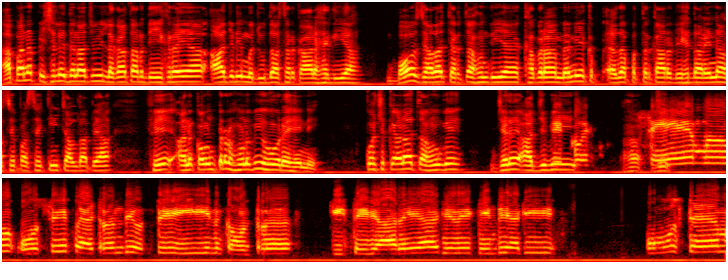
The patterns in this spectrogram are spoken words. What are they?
ਆਪਾਂ ਨਾ ਪਿਛਲੇ ਦਿਨਾਂ 'ਚ ਵੀ ਲਗਾਤਾਰ ਦੇਖ ਰਹੇ ਆ ਆ ਜਿਹੜੀ ਮੌਜੂਦਾ ਸਰਕਾਰ ਹੈਗੀ ਆ ਬਹੁਤ ਜ਼ਿਆਦਾ ਚਰਚਾ ਹੁੰਦੀ ਹੈ ਖਬਰਾਂ ਮੈਂ ਵੀ ਇੱਕ ਐਜ਼ ਪੱਤਰਕਾਰ ਵੇਖਦਾ ਰਹਿਣਾ ਆਸੇ-ਪਾਸੇ ਕੀ ਚੱਲਦਾ ਪਿਆ। ਫੇ ਅਨਕਾਊਂਟਰ ਹੁਣ ਵੀ ਹੋ ਰਹੇ ਨੇ। ਕੁਝ ਕਹਿਣਾ ਚਾਹੂੰਗੇ? ਜਿਹੜੇ ਅੱਜ ਵੀ ਸੇਮ ਉਸੇ ਪੈਟਰਨ ਦੇ ਉੱਤੇ ਹੀ ਇਨਕਾਊਂਟਰ ਕੀਤੇ ਜਾ ਰਹੇ ਆ ਜਿਵੇਂ ਕਹਿੰਦੇ ਆ ਕਿ ਉਸ ਟਾਈਮ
